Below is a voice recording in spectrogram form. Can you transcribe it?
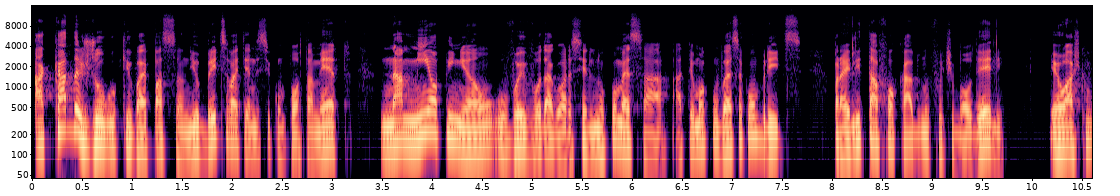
a cada jogo que vai passando e o Brits vai tendo esse comportamento, na minha opinião, o Voivoda agora, se ele não começar a ter uma conversa com o Brits, para ele estar focado no futebol dele, eu acho que o-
